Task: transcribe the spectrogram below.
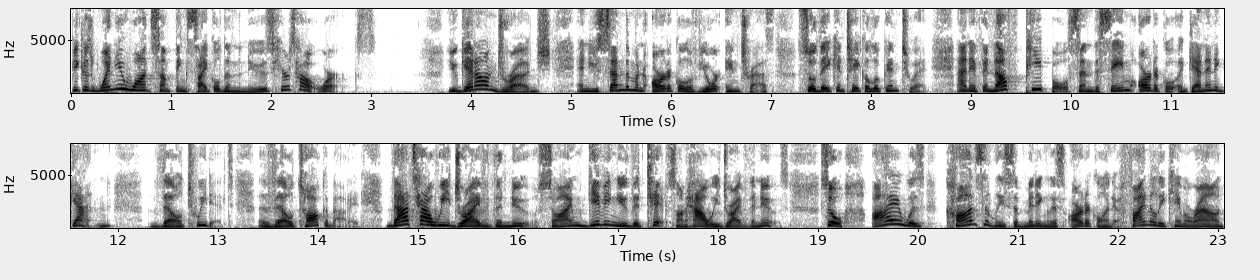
because when you want something cycled in the news, here's how it works. You get on Drudge and you send them an article of your interest so they can take a look into it. And if enough people send the same article again and again, they'll tweet it. They'll talk about it. That's how we drive the news. So I'm giving you the tips on how we drive the news. So I was constantly submitting this article and it finally came around.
